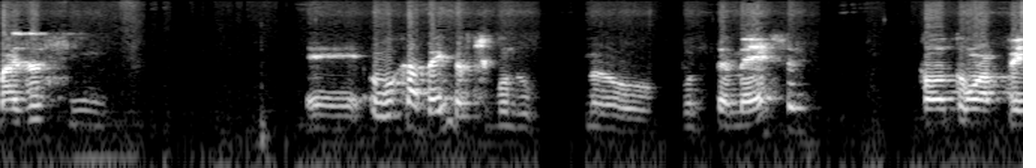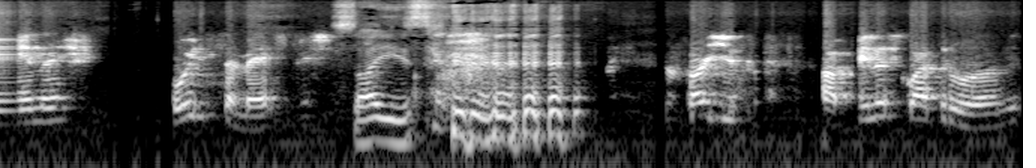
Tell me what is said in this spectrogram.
Mas assim, é, eu acabei meu segundo, meu segundo semestre, faltam apenas oito semestres. Só isso. Só isso. Apenas quatro anos.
